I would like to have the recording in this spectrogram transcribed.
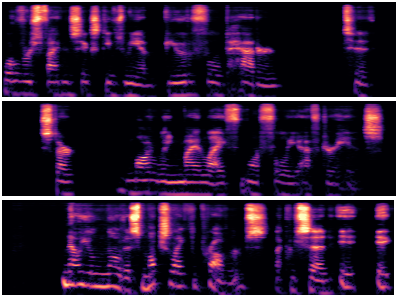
Well, verse 5 and 6 gives me a beautiful pattern to start modeling my life more fully after his. Now you'll notice, much like the Proverbs, like we said, it, it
